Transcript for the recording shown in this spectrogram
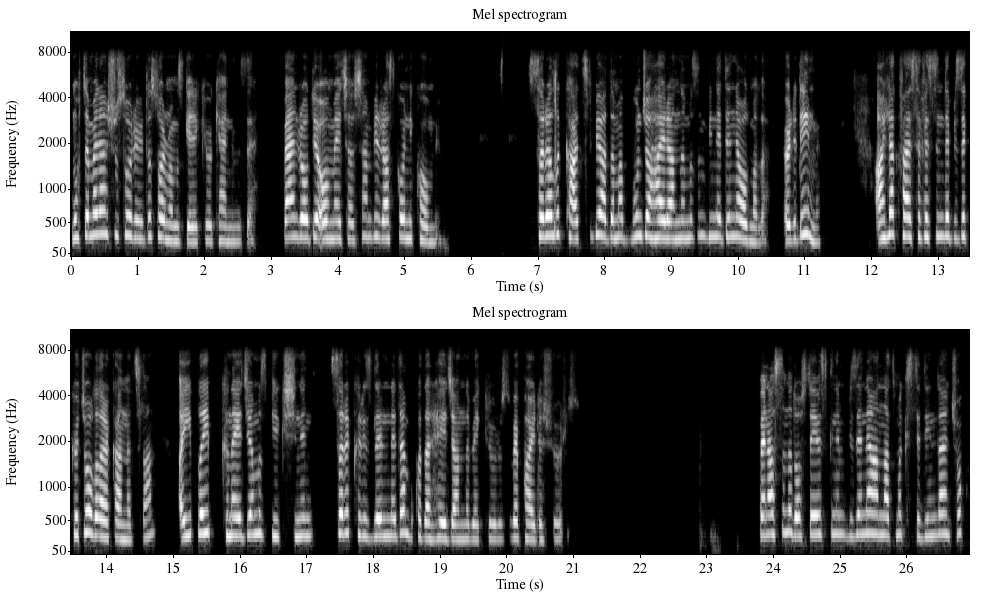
Muhtemelen şu soruyu da sormamız gerekiyor kendimize. Ben rodeo olmaya çalışan bir Raskolnikov muyum? Saralı katil bir adama bunca hayranlığımızın bir nedeni olmalı. Öyle değil mi? Ahlak felsefesinde bize kötü olarak anlatılan, ayıplayıp kınayacağımız bir kişinin sarı krizlerini neden bu kadar heyecanla bekliyoruz ve paylaşıyoruz? Ben aslında Dostoyevski'nin bize ne anlatmak istediğinden çok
